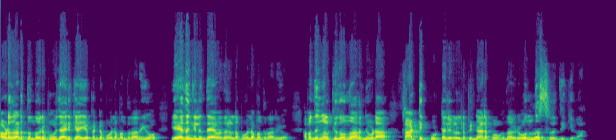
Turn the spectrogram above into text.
അവിടെ നടത്തുന്ന ഒരു പൂജാരിക്ക് അയ്യപ്പന്റെ മൂലമന്ത്രം അറിയോ? ഏതെങ്കിലും ദേവതകളുടെ മൂലമന്ത്രം അറിയോ? അപ്പൊ നിങ്ങൾക്കിതൊന്നും അറിഞ്ഞുകൂടാ കാട്ടിക്കൂട്ടലുകളുടെ പിന്നാലെ പോകുന്നവർ ഒന്ന് ശ്രദ്ധിക്കുക.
